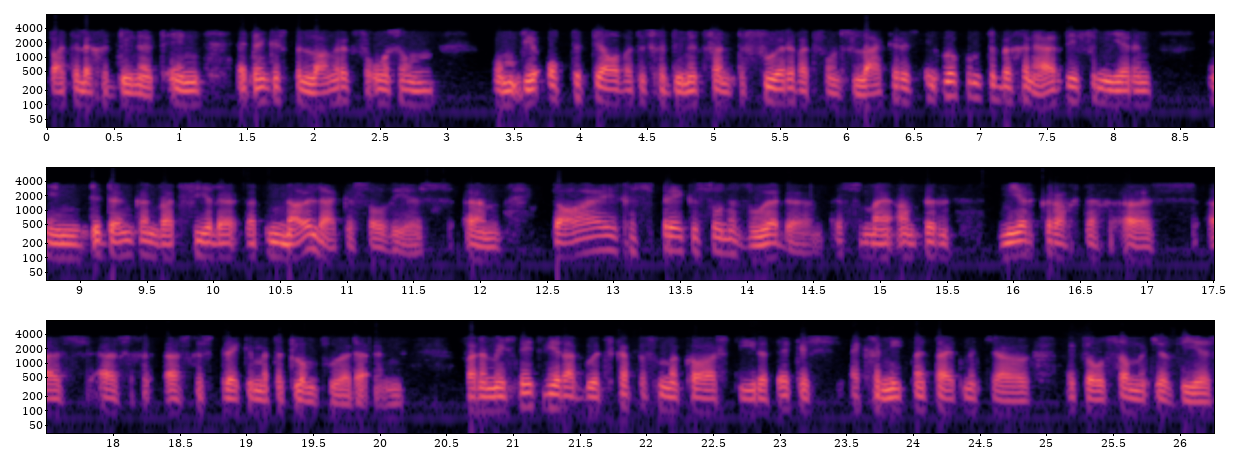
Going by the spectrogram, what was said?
wat hulle gedoen het en ek dink is belangrik vir ons om om weer op te tel wat ons gedoen het van tevore wat vir ons lekker is en ook om te begin herdefinieer en, en te dink aan wat vir julle wat nou lekker sal wees. Ehm um, daai gesprekke sonder woorde is vir my amper meer kragtig as as as as gesprekke met 'n klomp woorde in van 'n mens net weer daai boodskappe vir mekaar stuur dat ek is ek geniet my tyd met jou, ek wil saam met jou wees,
